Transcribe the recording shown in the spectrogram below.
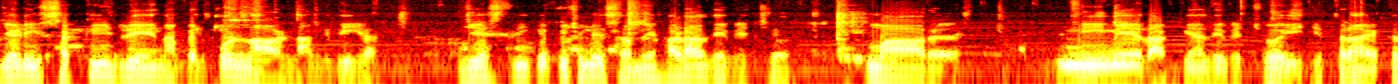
ਜਿਹੜੀ ਸੱਕੀ ਡਰੇਨ ਆ ਬਿਲਕੁਲ ਨਾਲ ਲੰਘਦੀ ਆ, ਜਿਸ ਦੀ ਕਿ ਪਿਛਲੇ ਸਮੇਂ ਹੜ੍ਹਾਂ ਦੇ ਵਿੱਚ ਮਾਰ ਨੀਵੇਂ ਇਲਾਕਿਆਂ ਦੇ ਵਿੱਚ ਹੋਈ, ਜਿਸ ਤਰ੍ਹਾਂ ਇੱਕ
